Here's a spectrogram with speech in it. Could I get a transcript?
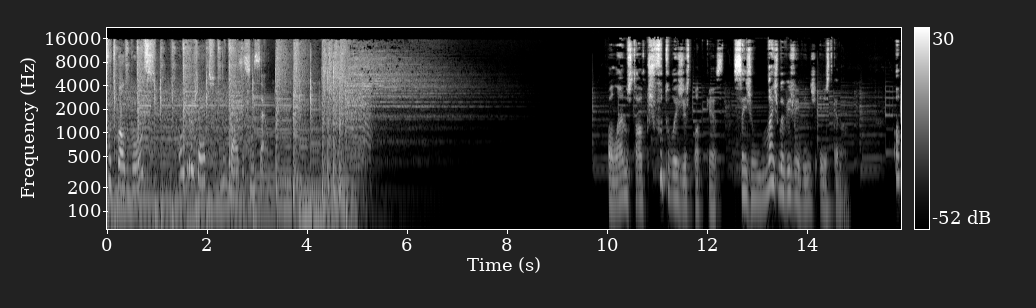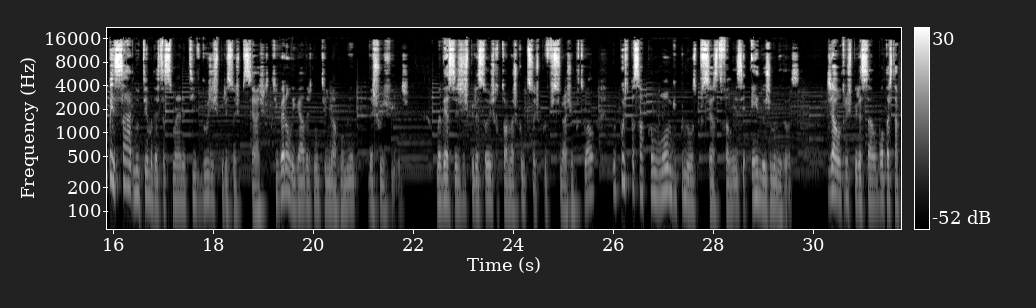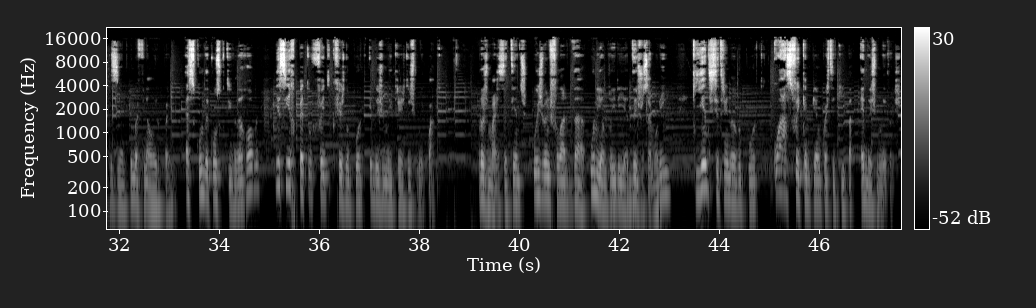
Futebol de Bolso, um projeto do Brás Assunção. Olá, nostálgicos futebolistas deste podcast. Sejam mais uma vez bem-vindos a este canal. Ao pensar no tema desta semana, tive duas inspirações especiais que estiveram ligadas num determinado momento das suas vidas. Uma dessas inspirações retorna às competições profissionais em Portugal, depois de passar por um longo e penoso processo de falência em 2012. Já outra inspiração volta a estar presente numa final europeia, a segunda consecutiva da Roma, e assim repete o feito que fez no Porto em 2003-2004. Para os mais desatentos, hoje vamos falar da União de Leiria de José Mourinho, que antes de ser treinador do Porto, quase foi campeão com esta equipa em 2002.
